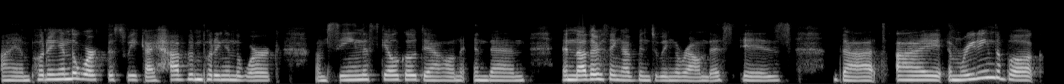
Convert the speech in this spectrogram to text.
I am putting in the work this week. I have been putting in the work. I'm seeing the scale go down. And then another thing I've been doing around this is that I am reading the book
